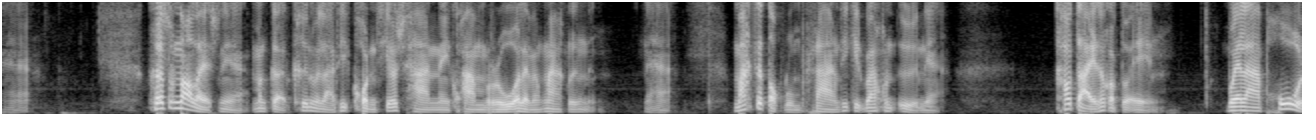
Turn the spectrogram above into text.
นะฮะ curse of knowledge เนี่ยมันเกิดขึ้นเวลาที่คนเชี่ยวชาญในความรู้อะไรมาก ๆ เรื่องหนึ่งนะฮะมักจะตกหลุมพรางที่คิดว่าคนอื่นเนี่ยเข้าใจเท่ากับตัวเอง เวลาพูด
